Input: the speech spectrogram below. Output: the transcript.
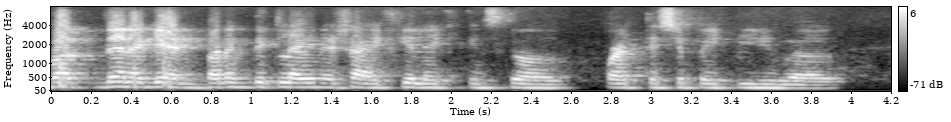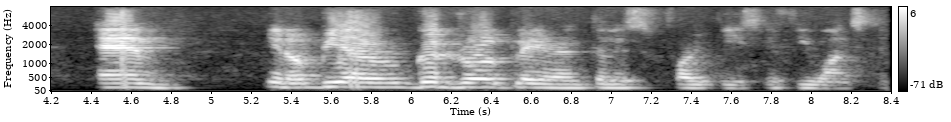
But then again, parang decline na siya, I feel like he can still participate really well and, you know, be a good role player until his 40s if he wants to.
